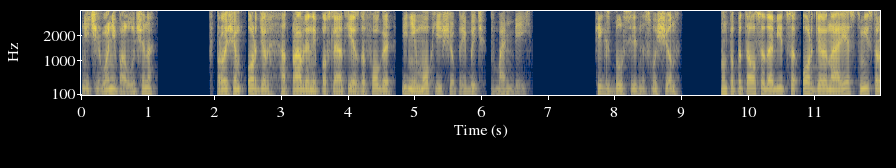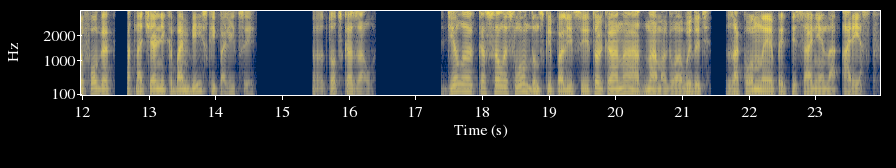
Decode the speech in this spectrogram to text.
ничего не получено. Впрочем, ордер, отправленный после отъезда Фога, и не мог еще прибыть в Бомбей. Фикс был сильно смущен. Он попытался добиться ордера на арест мистера Фога от начальника бомбейской полиции, Э, тот сказал. Дело касалось лондонской полиции, и только она одна могла выдать законное предписание на арест.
